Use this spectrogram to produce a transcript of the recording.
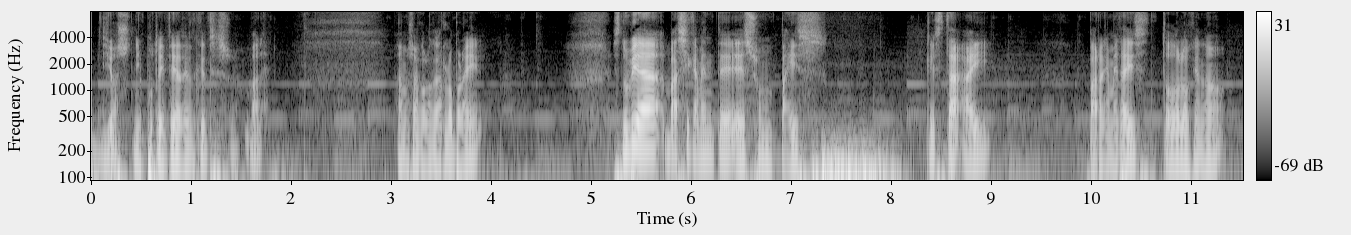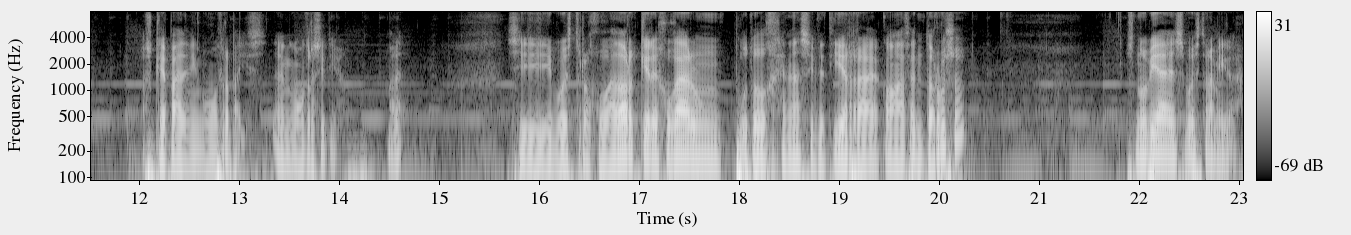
Dios, ni puta idea de qué es eso. Vale. Vamos a colocarlo por ahí. Snubia básicamente es un país que está ahí para que metáis todo lo que no os quepa de ningún otro país, en ningún otro sitio. ¿Vale? Si vuestro jugador quiere jugar un puto genasi de tierra con acento ruso, Snubia es vuestra amiga.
